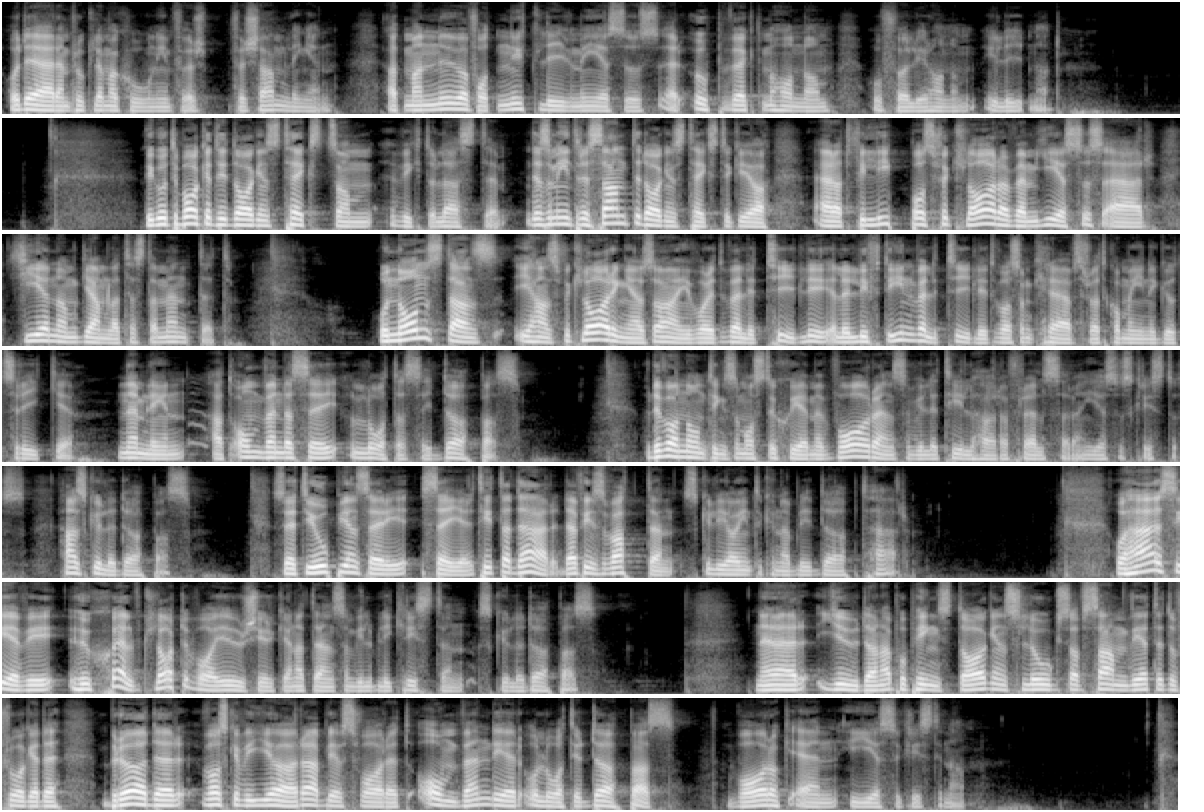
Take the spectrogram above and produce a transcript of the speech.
Och det är en proklamation inför församlingen. Att man nu har fått nytt liv med Jesus, är uppväckt med honom och följer honom i lydnad. Vi går tillbaka till dagens text som Viktor läste. Det som är intressant i dagens text tycker jag är att Filippos förklarar vem Jesus är genom Gamla Testamentet. Och någonstans i hans förklaringar så har han ju varit väldigt tydlig, eller lyft in väldigt tydligt vad som krävs för att komma in i Guds rike. Nämligen att omvända sig och låta sig döpas. Och det var någonting som måste ske med var och en som ville tillhöra frälsaren Jesus Kristus. Han skulle döpas. Så Etiopien säger, titta där, där finns vatten, skulle jag inte kunna bli döpt här? Och här ser vi hur självklart det var i urkyrkan att den som ville bli kristen skulle döpas. När judarna på pingstdagen slogs av samvetet och frågade Bröder, vad ska vi göra? blev svaret Omvänd er och låt er döpas, var och en i Jesu Kristi namn.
